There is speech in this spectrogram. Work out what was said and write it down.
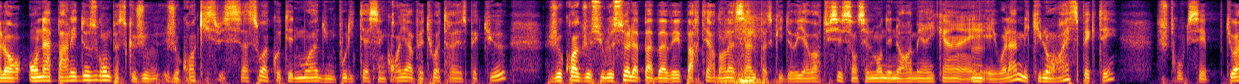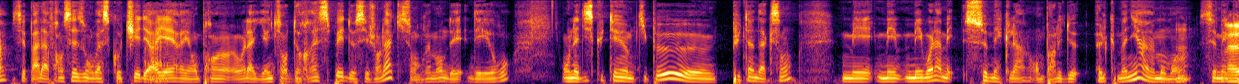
alors on a parlé deux secondes parce que je, je crois qu'il s'assoit à côté de moi d'une politesse incroyable, vois, très respectueux. Je crois que je suis le seul à pas baver par terre dans la salle parce qu'il devait y avoir, tu sais, essentiellement des Nord-Américains et, Mm. et voilà, mais qui l'ont respecté. Je trouve que c'est, tu vois, c'est pas à la française où on va se coacher derrière et on prend, voilà, il y a une sorte de respect de ces gens-là qui sont vraiment des, des héros. On a discuté un petit peu, euh, putain d'accent, mais, mais, mais voilà, mais ce mec-là, on parlait de Hulkmania à un moment, Mm. ce mec-là, à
